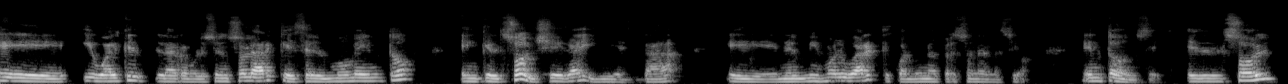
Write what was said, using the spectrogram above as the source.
Eh, igual que la revolución solar, que es el momento en que el sol llega y está eh, en el mismo lugar que cuando una persona nació. Entonces, el sol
